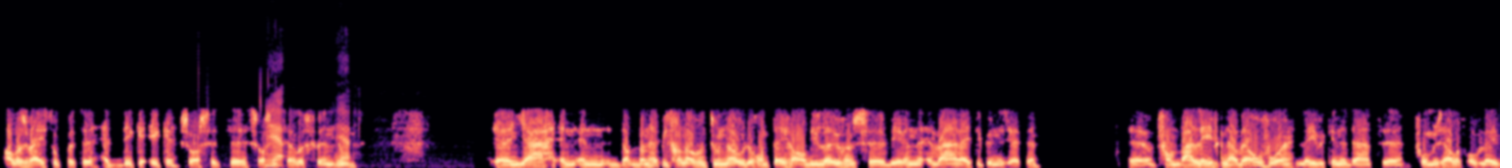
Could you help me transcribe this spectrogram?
Alles wijst op het, het dikke ikke, zoals het, zoals ja. het zelf noemt. Ja. Ja, en, en dan, dan heb je het gewoon af en toe nodig om tegen al die leugens weer een, een waarheid te kunnen zetten. van waar leef ik nou wel voor? Leef ik inderdaad voor mezelf of leef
